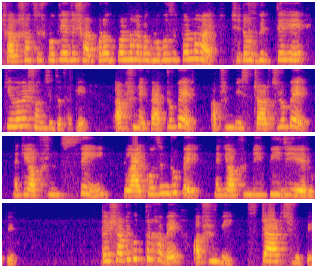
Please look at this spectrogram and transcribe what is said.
সালোক সংশ্লেষ প্রক্রিয়া যে শর্করা উৎপন্ন হয় বা গ্লুকোজ উৎপন্ন হয়, সেটা উদ্ভিদ দেহে কীভাবে সঞ্চিত থাকে? অপশন এ ফ্যাট রূপে, অপশন বি স্টার্চ রূপে, নাকি অপশন সি গ্লাইকোজেন রূপে, নাকি অপশন ডি পিজিএ রূপে? তো সঠিক উত্তর হবে অপশন বি স্টার্চ রূপে।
